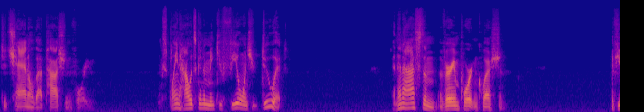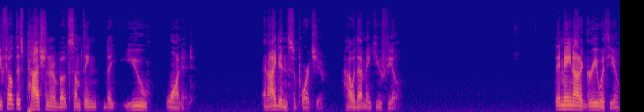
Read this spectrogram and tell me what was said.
to channel that passion for you. Explain how it's going to make you feel once you do it. And then ask them a very important question. If you felt this passionate about something that you wanted, and I didn't support you, how would that make you feel? They may not agree with you,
